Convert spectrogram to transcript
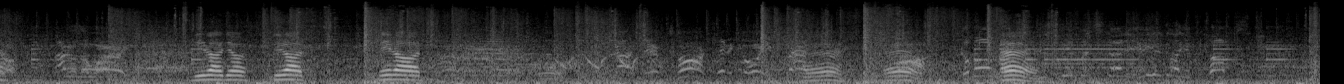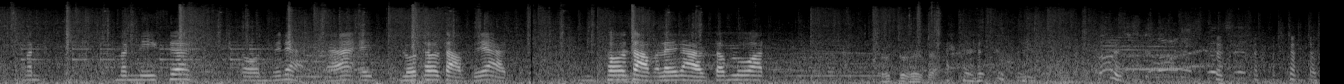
อนี่รอเดียวนี่เรานี่เราเฮ้ยเฮ้ยเฮ้ยมันมันมีเครื่อง โดนไหมเนี่ยนะไอ้รถโทรศัพท์เนี่ยโทรศัพท์อะไรน่ะตำรวจรถตัวจะ Cops, still on us, Vincent.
